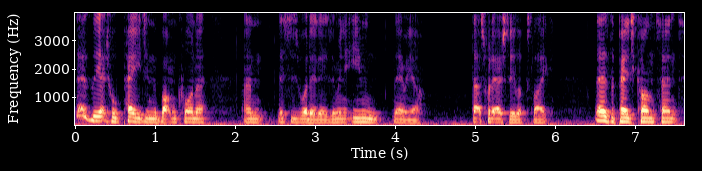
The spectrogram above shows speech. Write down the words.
there's the actual page in the bottom corner and this is what it is. I mean, even, there we are. That's what it actually looks like. There's the page content.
